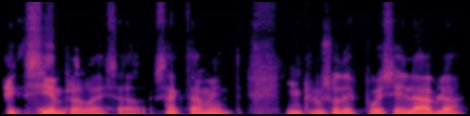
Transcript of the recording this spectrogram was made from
Eh, siempre enraizado, exactamente. Incluso después él habla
